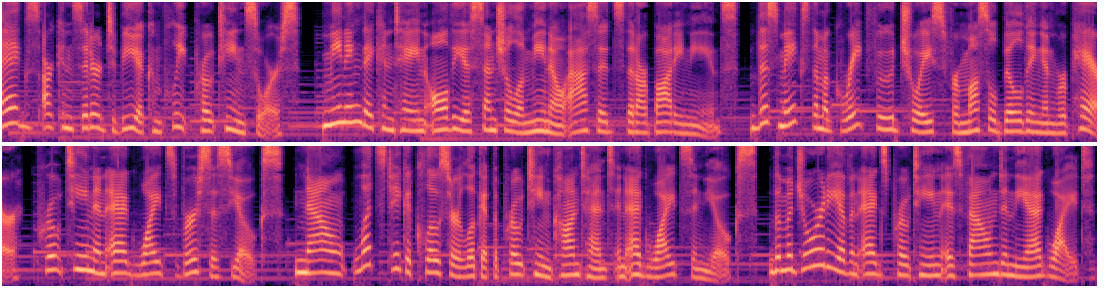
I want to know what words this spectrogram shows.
Eggs are considered to be a complete protein source, meaning they contain all the essential amino acids that our body needs. This makes them a great food choice for muscle building and repair. Protein in egg whites versus yolks. Now, let's take a closer look at the protein content in egg whites and yolks. The majority of an egg's protein is found in the egg white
